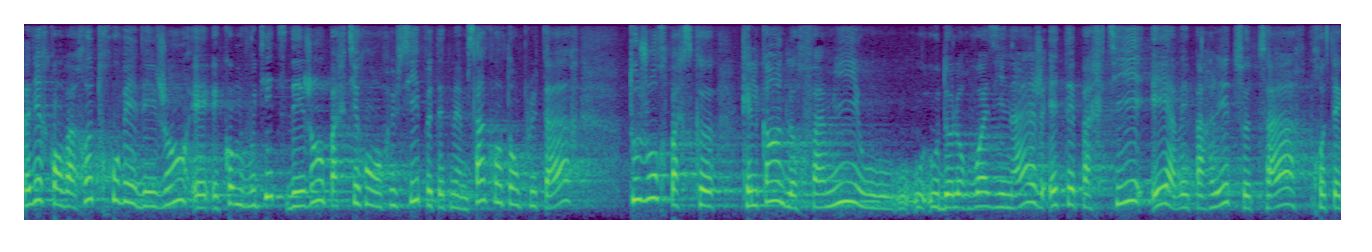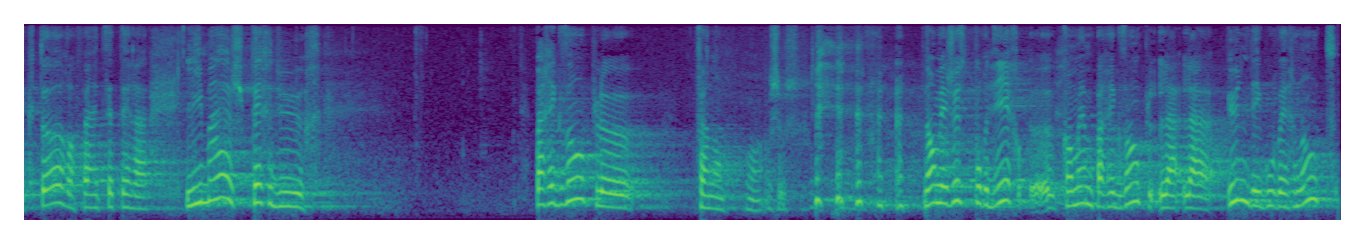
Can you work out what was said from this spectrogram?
C'est-à-dire qu'on va retrouver des gens, et, comme vous dites, des gens partiront en Russie peut-être même 50 ans plus tard, toujours parce que quelqu'un de leur famille ou, de leur voisinage était parti et avait parlé de ce tsar protecteur, enfin, etc. L'image perdure. Par exemple, enfin non, non, mais juste pour dire, euh, quand même, par exemple, la, une des gouvernantes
